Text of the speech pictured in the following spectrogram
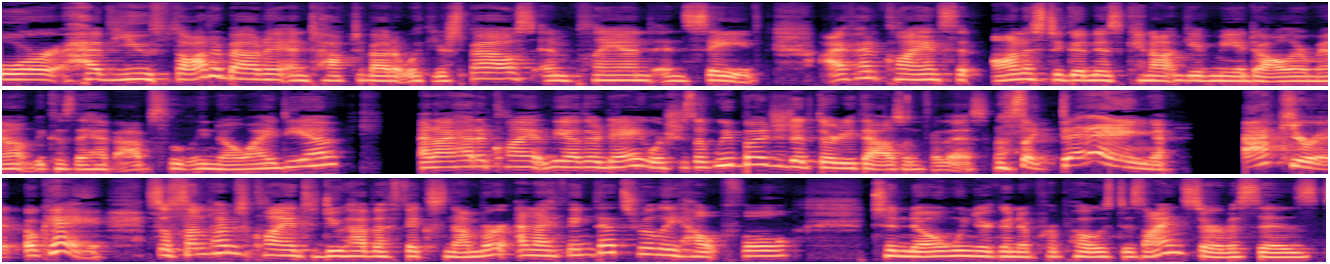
Or have you thought about it and talked about it with your spouse and planned and saved? I've had clients that, honest to goodness, cannot give me a dollar amount because they have absolutely no idea. And I had a client the other day where she's like, "We budgeted thirty thousand for this." I was like, "Dang, accurate. Okay. So sometimes clients do have a fixed number. And I think that's really helpful to know when you're going to propose design services.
